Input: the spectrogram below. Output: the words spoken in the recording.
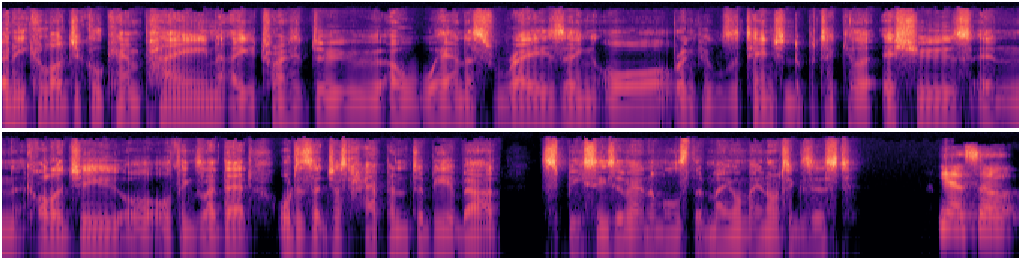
an ecological campaign? Are you trying to do awareness raising or bring people's attention to particular issues in ecology or, or things like that? Or does it just happen to be about species of animals that may or may not exist? Yeah, so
